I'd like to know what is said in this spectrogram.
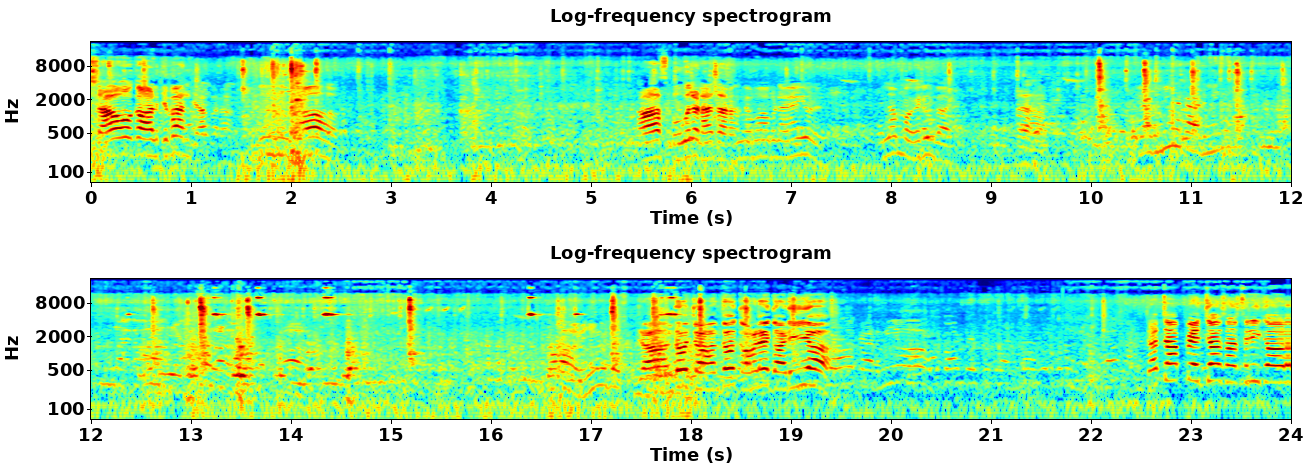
ਅੱਛਾ ਉਹ ਕਾਲਜ ਬਣ ਗਿਆ ਪਰਾਂ ਆਹੋ। ਆ ਸਕੂਲ ਹੈ ਨਾ ਸਾਰਾ। ਨਵਾਂ ਬਣਾਇਆ ਹੀ ਹੁਣ। ਪਹਿਲਾਂ ਮਗਰ ਹੁੰਦਾ ਆਹੋ। Academy academy. ਜਾਣ ਦੋ ਜਾਣ ਦੋ ਕਮਲੇ ਗਾੜੀ ਆ। ਚਾਚਾ ਪੇਜਾ ਸਤਿ ਸ੍ਰੀ ਅਕਾਲ।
